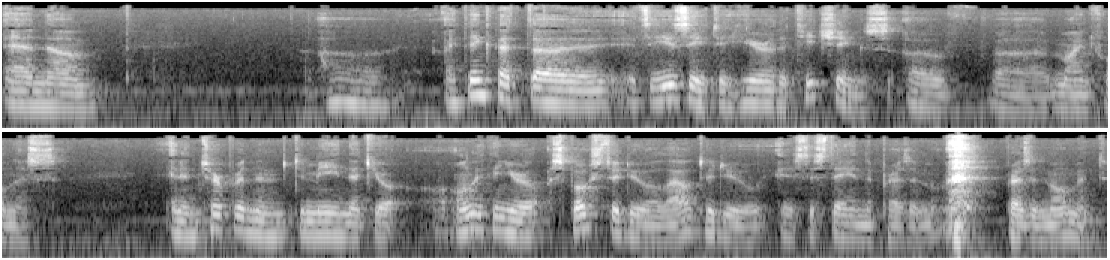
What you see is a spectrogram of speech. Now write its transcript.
and um, uh, I think that uh, it's easy to hear the teachings of uh, mindfulness and interpret them to mean that your only thing you're supposed to do, allowed to do, is to stay in the present present moment.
